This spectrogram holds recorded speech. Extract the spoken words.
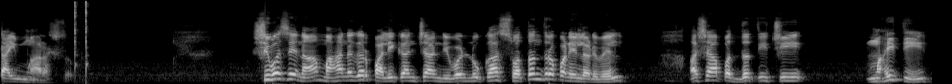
time Maharashtra. Shiv Sena महानगरपालिकांच्या निवडणुका स्वतंत्रपणे लढवेल अशा पद्धतीची माहिती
